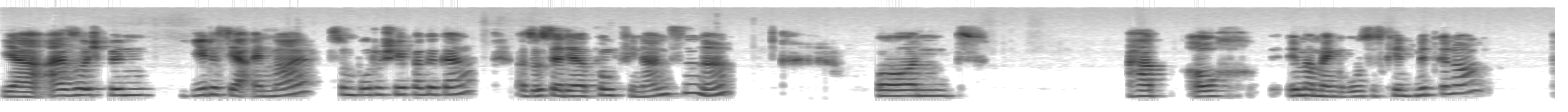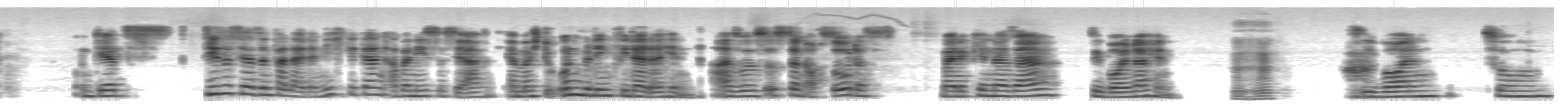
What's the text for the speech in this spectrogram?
Ja, also ich bin jedes Jahr einmal zum Bodo Schäfer gegangen. Also ist ja der Punkt Finanzen, ne? Und habe auch immer mein großes Kind mitgenommen. Und jetzt, dieses Jahr sind wir leider nicht gegangen, aber nächstes Jahr, er möchte unbedingt wieder dahin. Also es ist dann auch so, dass meine Kinder sagen, sie wollen dahin. Mhm. Sie wollen zum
